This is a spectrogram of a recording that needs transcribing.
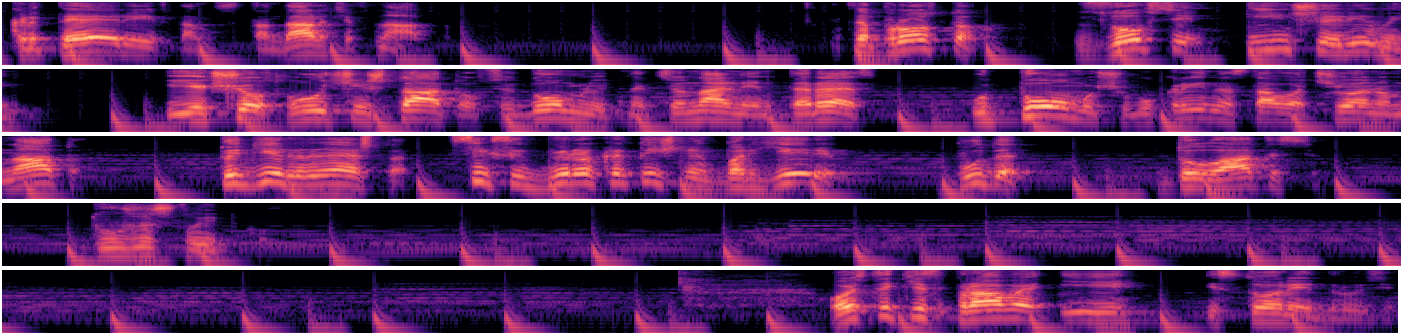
критеріїв, там, стандартів НАТО. Це просто зовсім інший рівень. І якщо Сполучені Штати усвідомлюють національний інтерес у тому, щоб Україна стала членом НАТО, тоді решта всіх цих бюрократичних бар'єрів буде долатися дуже швидко. Ось такі справи і історії, друзі.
